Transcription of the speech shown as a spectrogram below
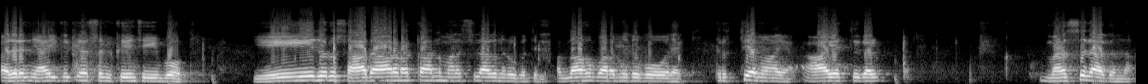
അതിനെ ന്യായീകരിക്കാൻ ശ്രമിക്കുകയും ചെയ്യുമ്പോൾ ഏതൊരു സാധാരണക്കാരനും മനസ്സിലാകുന്ന രൂപത്തിൽ അള്ളാഹു പറഞ്ഞതുപോലെ കൃത്യമായ ആയത്തുകൾ മനസ്സിലാകുന്ന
